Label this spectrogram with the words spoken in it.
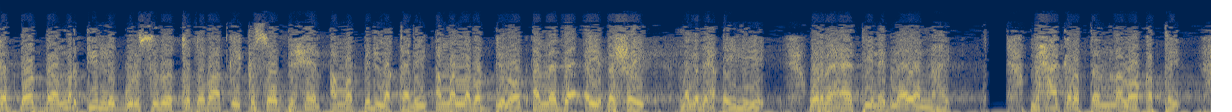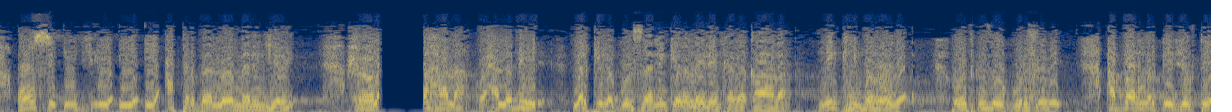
gabdhood baa markii la guursado toddobaadkay ka soo baxeen ama bil la qabay ama laba bilood ama da ay dhashay laga dhex qayliyey. War maxaa tihiin heblaayaan nahay? Maxaa ka rabtaan mana loo qabtay? Oonsi iyo catar baa loo marin jiray. Xoolahana waxaa la dhihi markii la guursadaa ninkeeda laydinkaga qaada. Ninkii ma oga waad ka soo guursaday. Cabbaar markay joogtay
